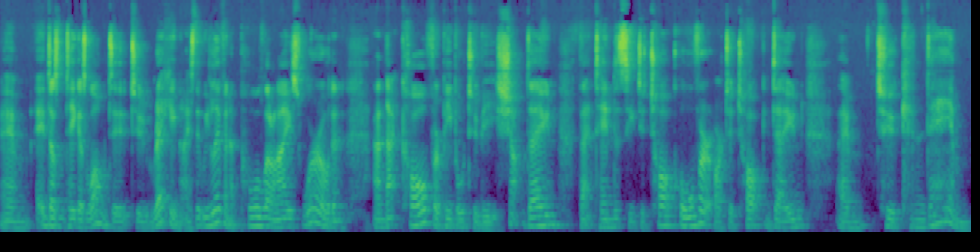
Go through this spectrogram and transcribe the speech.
Um, it doesn't take us long to, to recognize that we live in a polarized world, and, and that call for people to be shut down, that tendency to talk over or to talk down, um, to condemn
